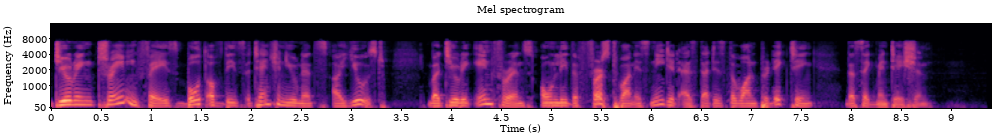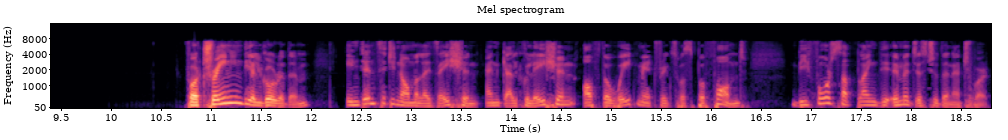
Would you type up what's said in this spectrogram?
During training phase, both of these attention units are used, but during inference, only the first one is needed as that is the one predicting the segmentation. For training the algorithm, intensity normalization and calculation of the weight matrix was performed before supplying the images to the network.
